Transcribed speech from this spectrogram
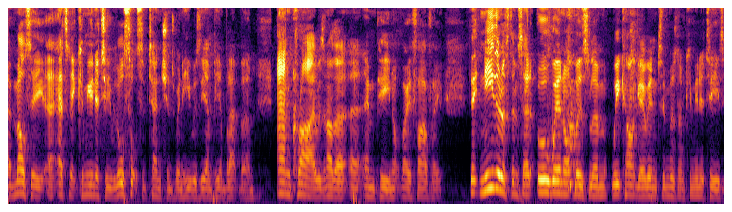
a multi-ethnic community with all sorts of tensions when he was the MP in Blackburn. Ann Cryer was another uh, MP not very far away. That neither of them said, "Oh, we're not Muslim. We can't go into Muslim communities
